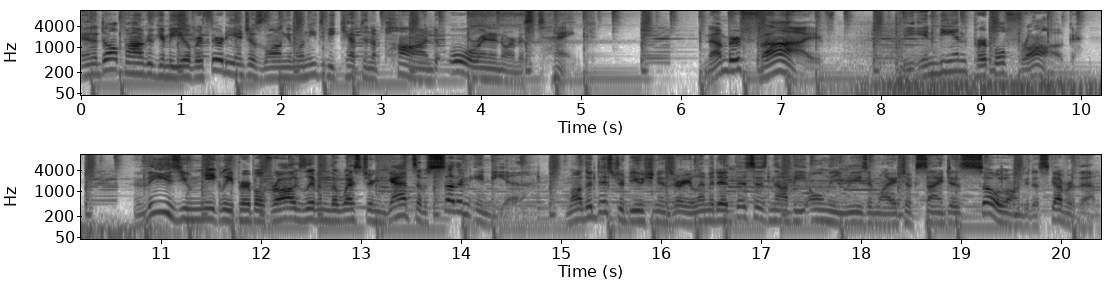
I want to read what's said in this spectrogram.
An adult pacu can be over 30 inches long and will need to be kept in a pond or an enormous tank. Number 5 the Indian purple frog. These uniquely purple frogs live in the western Ghats of southern India. While their distribution is very limited, this is not the only reason why it took scientists so long to discover them.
